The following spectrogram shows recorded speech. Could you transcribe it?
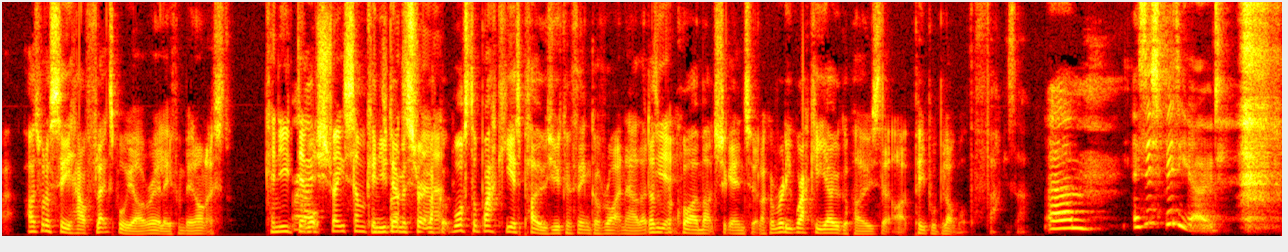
I just want to see how flexible you are, really, if I'm being honest. Can you Right. demonstrate something? Can you demonstrate like a, what's the wackiest pose you can think of right now that doesn't Yeah. require much to get into it? Like a really wacky yoga pose that like, people be like, "What the fuck is that?" um, is this videoed?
